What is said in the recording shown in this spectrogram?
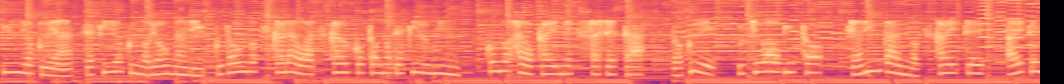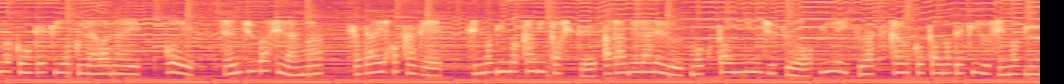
ち、引力や赤力のようなり駆動の力を扱うことのできる忍、この葉を壊滅させた。6位、内輪帯と、車輪眼の使い手、相手の攻撃を食らわない。5位、千手柱間、初代ほかげ、忍びの神として崇められる木遁忍術を唯一扱うことのできる忍び。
